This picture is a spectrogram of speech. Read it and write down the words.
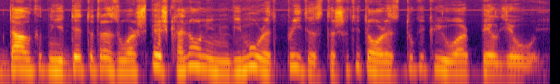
Dallgët në një det të trazuar shpesh kalonin mbi muret pritës të shëtitores duke krijuar pellgje uji.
